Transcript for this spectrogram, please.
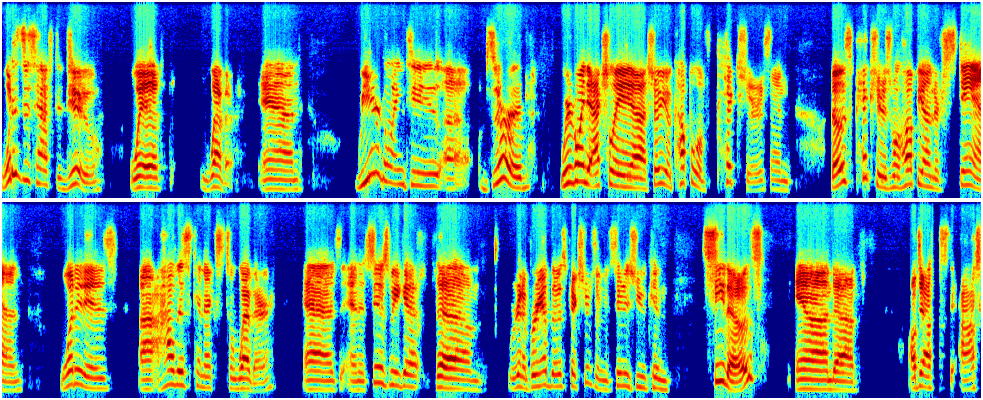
what does this have to do with weather? And we are going to uh, observe, we're going to actually uh, show you a couple of pictures and those pictures will help you understand what it is, uh, how this connects to weather. As, and as soon as we get the, um, we're gonna bring up those pictures and as soon as you can see those. And uh, I'll just ask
